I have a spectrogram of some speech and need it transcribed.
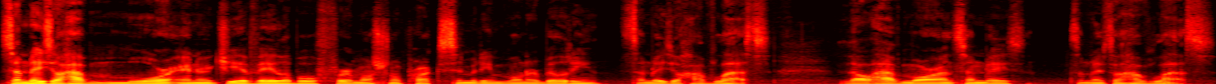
some days you'll have more energy available for emotional proximity and vulnerability, some days you'll have less. They'll have more on some days, sometimes they'll have less.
